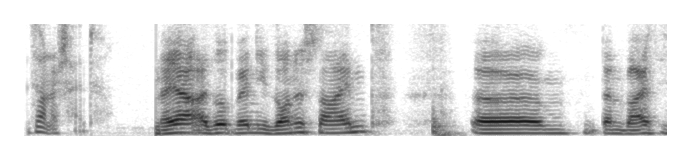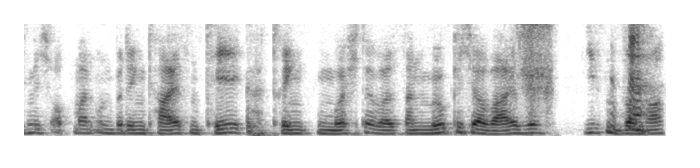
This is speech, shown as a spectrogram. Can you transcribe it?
Sonne scheint. Naja, also wenn die Sonne scheint, ähm, dann weiß ich nicht, ob man unbedingt heißen Tee trinken möchte, weil es dann möglicherweise diesen Sommer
